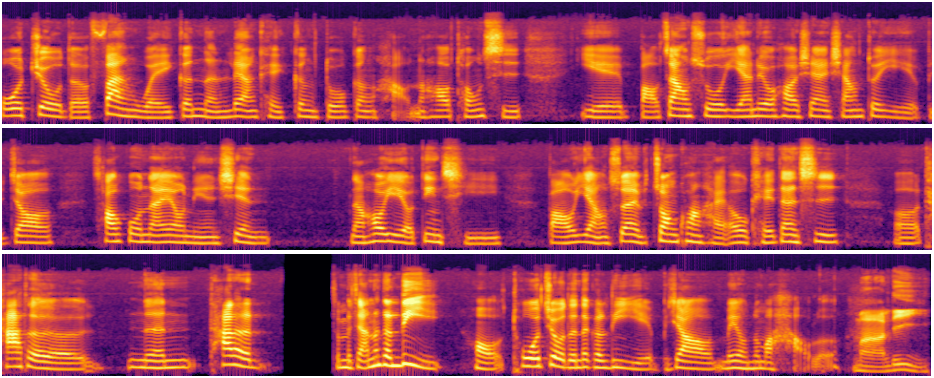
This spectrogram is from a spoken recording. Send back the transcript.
脱救的范围跟能量可以更多更好，然后同时也保障说宜安六号现在相对也比较超过耐用年限。然后也有定期保养，虽然状况还 OK，但是呃，它的能，它的怎么讲？那个力，哦，脱臼的那个力也比较没有那么好了。马力，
